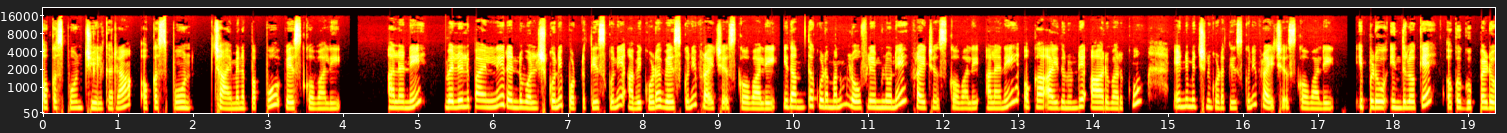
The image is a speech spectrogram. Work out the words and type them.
ఒక స్పూన్ జీలకర్ర ఒక స్పూన్ చాయ్ మినపప్పు వేసుకోవాలి. అలానే వెల్లుల్లిపాయల్ని రెండు వలుచుకొని పొట్టు తీసుకుని అవి కూడా వేసుకుని ఫ్రై చేసుకోవాలి. ఇదంతా కూడా మనం లో ఫ్లేమ్లోనే ఫ్రై చేసుకోవాలి. అలానే ఒక ఐదు నుండి ఆరు వరకు ఎండుమిర్చిని కూడా తీసుకుని ఫ్రై చేసుకోవాలి. ఇప్పుడు ఇందులోకే ఒక గుప్పెడు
